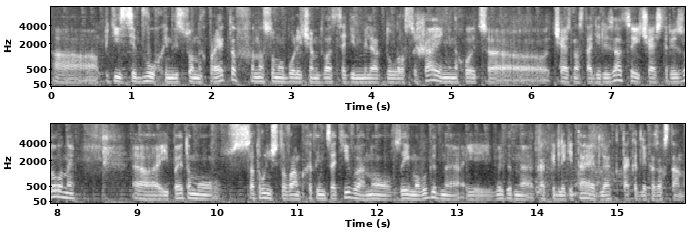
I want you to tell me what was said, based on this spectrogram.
52 а, инвестиционных проектов на сумму более чем 21 миллиард долларов США, и они находятся э, часть на стадии реализации, часть реализованы. Э, и поэтому сотрудничество в рамках этой инициативы, оно взаимовыгодно и выгодно как и для Китая, для, так и для Казахстана.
